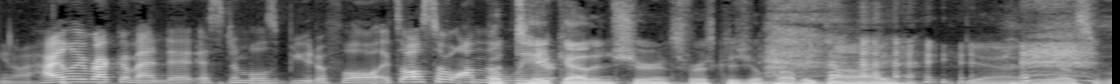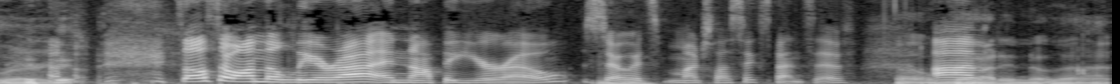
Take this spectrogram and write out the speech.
you know, highly recommend it. Istanbul's beautiful. It's also on the But lira. take out insurance first because you'll probably die. Yeah, Neil Sabruri. It's also on the lira and not the euro, so it's much less expensive. oh, okay. Um, I didn't know that.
